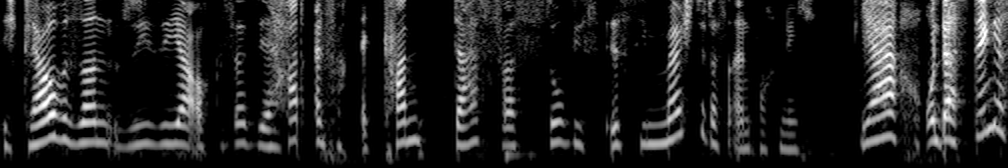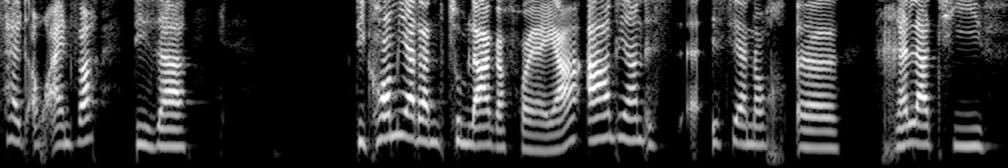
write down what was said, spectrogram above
Ich glaube, wie sie ja auch gesagt hat, sie hat einfach erkannt, das, was so wie es ist, sie möchte das einfach nicht. Ja, und das Ding ist halt auch einfach, dieser, die kommen ja dann zum Lagerfeuer, ja. Adrian ist, äh, ist ja noch äh, relativ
